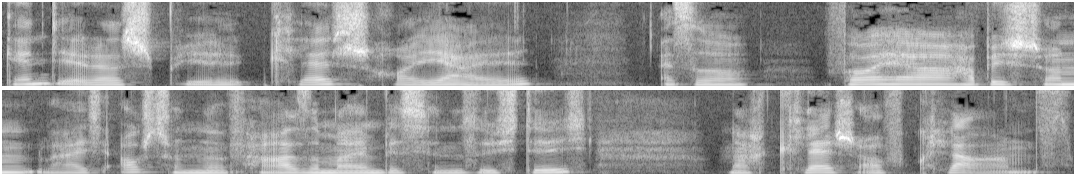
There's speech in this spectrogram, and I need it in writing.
Kennt ihr das Spiel Clash Royale? Also vorher habe ich schon, war ich auch schon eine Phase mal ein bisschen süchtig nach Clash of Clans.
